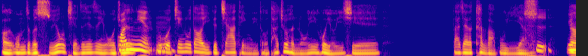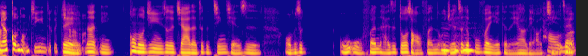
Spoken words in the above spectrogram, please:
呃，我们怎么使用钱这件事情，我觉得如果进入到一个家庭里头，它就很容易会有一些大家的看法不一样，是因为你要共同经营这个家嘛？那你。共同经营这个家的这个金钱是我们是五五分还是多少分？嗯嗯，我觉得这个部分也可能要了解，论在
